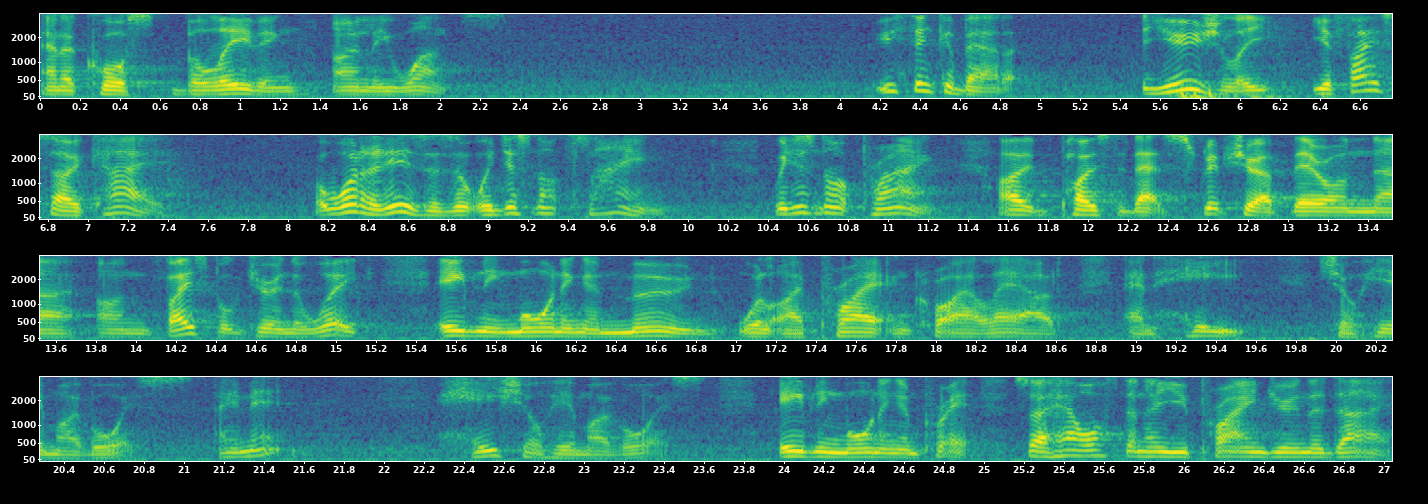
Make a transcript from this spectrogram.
And of course, believing only once. You think about it. Usually, your faith's okay. But what it is, is that we're just not saying. We're just not praying. I posted that scripture up there on, uh, on Facebook during the week. Evening, morning, and moon will I pray and cry aloud, and he shall hear my voice. Amen. He shall hear my voice. Evening, morning, and prayer. So, how often are you praying during the day,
